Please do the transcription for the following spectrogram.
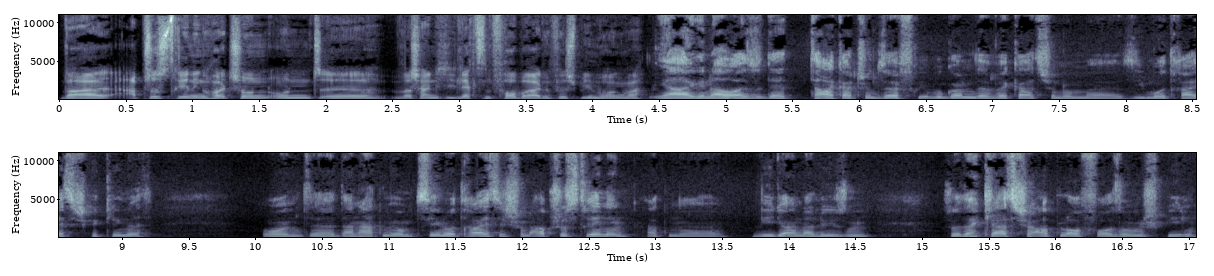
war Abschlusstraining heute schon und äh, wahrscheinlich die letzten Vorbereitungen fürs Spiel morgen, wa? Ja, genau. Also der Tag hat schon sehr früh begonnen. Der Wecker hat schon um äh, 7.30 Uhr geklingelt. Und äh, dann hatten wir um 10.30 Uhr schon Abschlusstraining, hatten äh, Videoanalysen. So der klassische Ablauf vor so einem Spiel.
